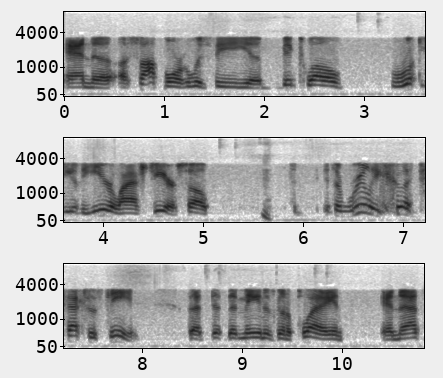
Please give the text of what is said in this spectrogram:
and uh, a sophomore who was the uh, Big 12 Rookie of the Year last year. So it's a really good Texas team that that, that Maine is going to play, and and that's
